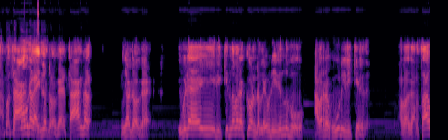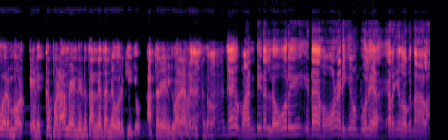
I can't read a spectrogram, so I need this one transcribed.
അപ്പൊ താങ്കൾ ഇങ്ങോട്ടൊക്കെ താങ്കൾ ഇങ്ങോട്ടൊക്കെ ഇവിടെ ഈ ഇരിക്കുന്നവരൊക്കെ ഉണ്ടല്ലോ. ഇവിടെ ഇരുന്ന് പോകും അവരുടെ കൂടെ ഇരിക്കരുത്. അപ്പൊ കർത്താവ് വരുമ്പോൾ എടുക്കപ്പെടാൻ വേണ്ടിയിട്ട് തന്നെ തന്നെ ഒരുക്കിക്കും. അത്രേ എനിക്ക് പറയാനുള്ളത് വണ്ടിയുടെ ലോറിയുടെ ഹോൺ അടിക്കുമ്പോൾ പോലും ഇറങ്ങി നോക്കുന്ന ആളാ.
